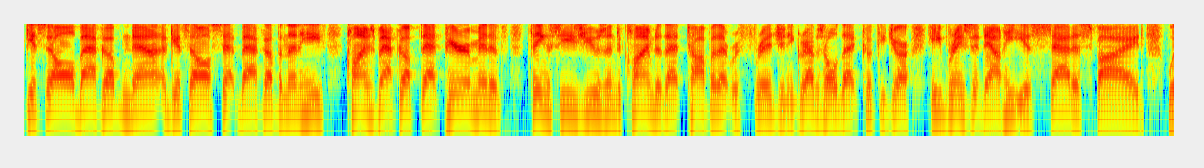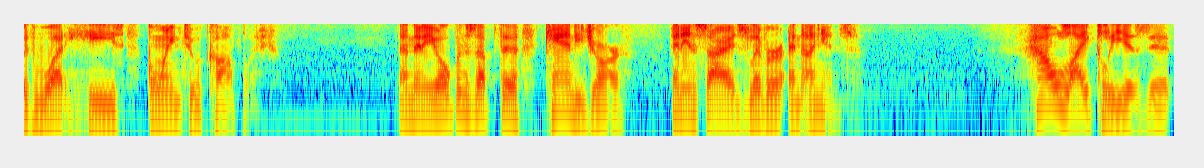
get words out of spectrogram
gets it all back up and down, gets it all set back up, and then he climbs back up that pyramid of things he's using to climb to that top of that fridge, and he grabs hold that cookie jar. He brings it down. He is satisfied with what he's going to accomplish. And then he opens up the candy jar, and inside's liver and onions. How likely is it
